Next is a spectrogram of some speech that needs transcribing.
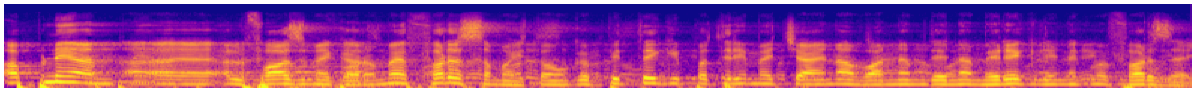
अपने अल्फाज में कह रहा हूँ, मैं फ़र्ज़ समझता हूँ कि पित्ते की पथरी में चाइना वानम देना मेरे क्लिनिक में फ़र्ज़ है।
